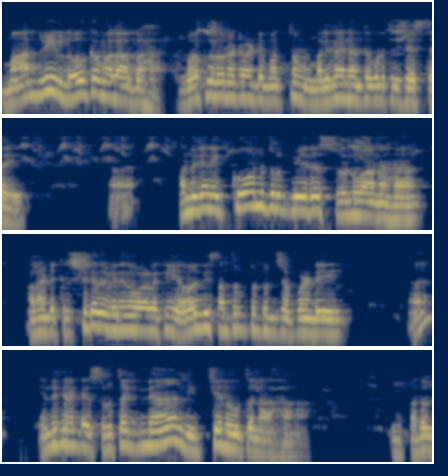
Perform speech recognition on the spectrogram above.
మాధ్వి లోకమలాపహ లోకంలో ఉన్నటువంటి మొత్తం మలినాన్ని కూడా తీసేస్తాయి. ఆ, అందుకని కోను తృప్యేద శృణ్వాన అలాంటి కృష్ణ కథ వినిన వాళ్ళకి ఎవరికి సంతృప్తి ఉంటుంది చెప్పండి? ఆ? ఎందుకంటే శృతజ్ఞ నిత్య నూతన ఈ పదం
